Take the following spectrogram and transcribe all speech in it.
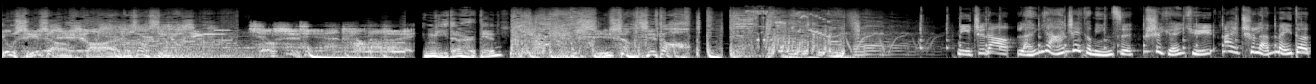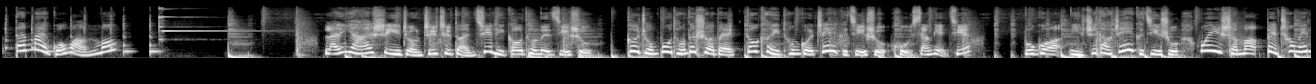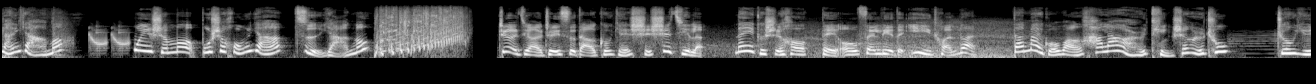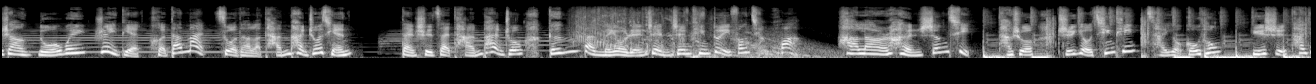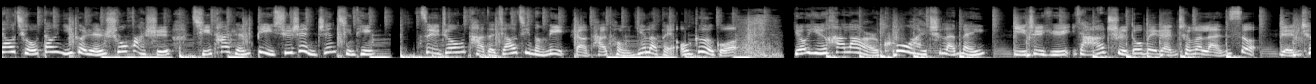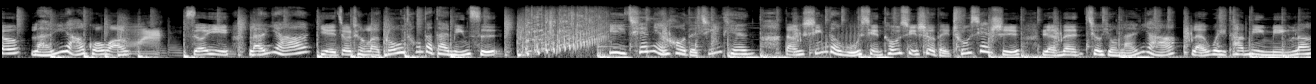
用时尚把耳朵叫醒，将世界放大在你的耳边。时尚之道，你知道蓝牙这个名字是源于爱吃蓝莓的丹麦国王吗？蓝牙是一种支持短距离沟通的技术，各种不同的设备都可以通过这个技术互相连接。不过，你知道这个技术为什么被称为蓝牙吗？为什么不是红牙、紫牙呢？这就要追溯到公元十世纪了。那个时候，北欧分裂的一团乱，丹麦国王哈拉尔挺身而出，终于让挪威、瑞典和丹麦坐到了谈判桌前。但是在谈判中，根本没有人认真听对方讲话。哈拉尔很生气，他说：“只有倾听才有沟通。”于是他要求，当一个人说话时，其他人必须认真倾听。最终，他的交际能力让他统一了北欧各国。由于哈拉尔酷爱吃蓝莓，以至于牙齿都被染成了蓝色，人称“蓝牙国王”，所以蓝牙也就成了沟通的代名词。一千年后的今天，当新的无线通讯设备出现时，人们就用蓝牙来为它命名了。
